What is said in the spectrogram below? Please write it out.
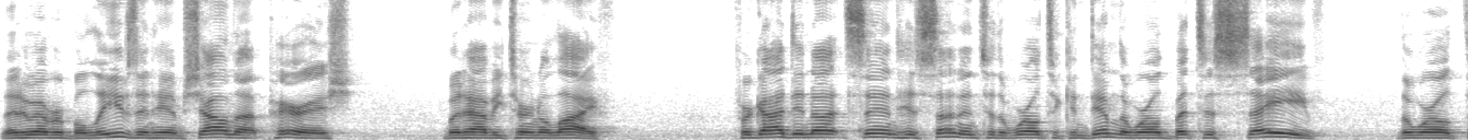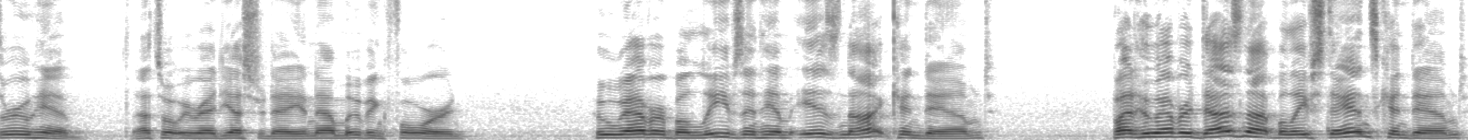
that whoever believes in him shall not perish but have eternal life. For God did not send his son into the world to condemn the world, but to save the world through him. That's what we read yesterday. And now moving forward, whoever believes in him is not condemned but whoever does not believe stands condemned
